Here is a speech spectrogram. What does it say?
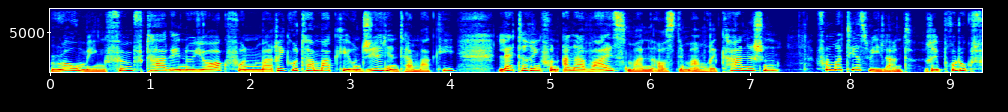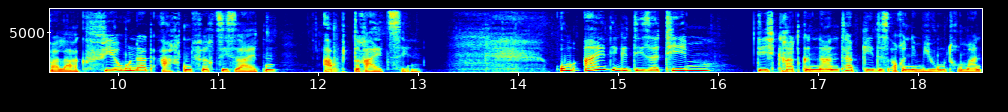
Roaming, fünf Tage in New York von Mariko Tamaki und Gillian Tamaki, Lettering von Anna Weismann aus dem amerikanischen von Matthias Wieland, Reproduktverlag, 448 Seiten, ab 13. Um einige dieser Themen die ich gerade genannt habe, geht es auch in dem Jugendroman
